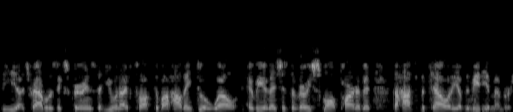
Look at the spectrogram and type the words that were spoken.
the uh, travelers experience that you and I've talked about, how they do it well every year. That's just a very small part of it, the hospitality of the media members.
